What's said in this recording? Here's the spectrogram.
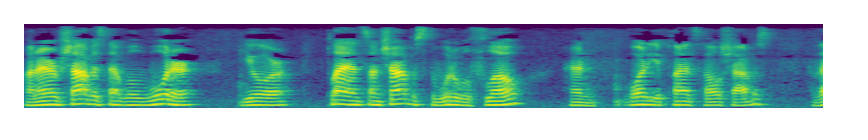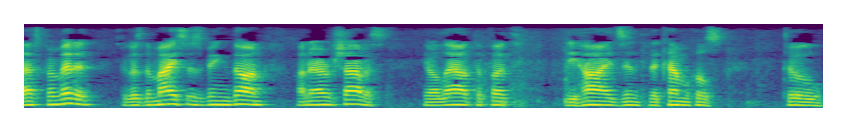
on Arab Shabbos that will water your plants on Shabbos. The water will flow and water your plants the whole Shabbos. And that's permitted because the mice is being done on Arab Shabbos. You're allowed to put the hides into the chemicals to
